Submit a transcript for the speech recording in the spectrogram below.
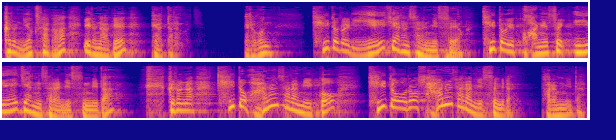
그런 역사가 일어나게 되었다는 거죠. 여러분, 기도를 얘기하는 사람이 있어요. 기도에 관해서 얘기하는 사람이 있습니다. 그러나 기도하는 사람이 있고 기도로 사는 사람이 있습니다. 다릅니다.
